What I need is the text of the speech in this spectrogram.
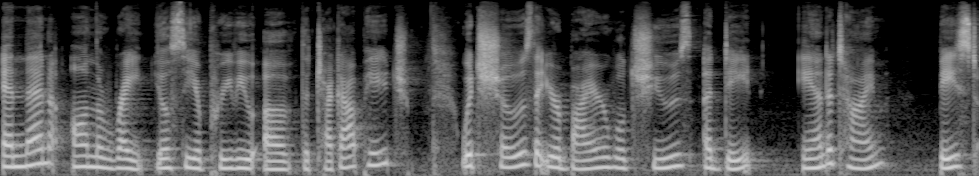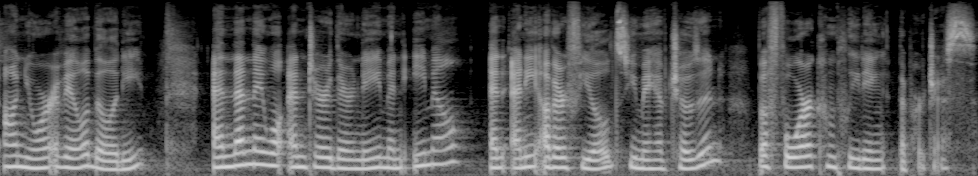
And then on the right, you'll see a preview of the checkout page, which shows that your buyer will choose a date and a time based on your availability. And then they will enter their name and email and any other fields you may have chosen before completing the purchase.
